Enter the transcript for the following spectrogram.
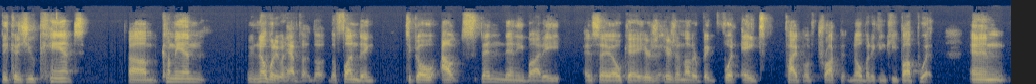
because you can't um, come in, nobody would have the, the, the funding to go outspend anybody and say, okay, here's here's another Bigfoot eight type of truck that nobody can keep up with, and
